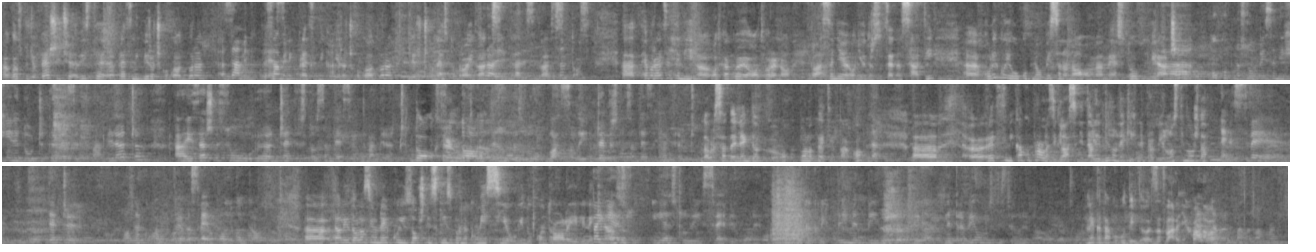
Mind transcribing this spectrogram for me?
A, Gospođo Pešić, vi ste predsednik biračkog odbora, Zamenik predsednik. zamenik predsednika biračkog odbora, biračko mesto broj 20, Broj 28. 28. A, Evo recite mi, a, od kako je otvoreno glasanje, od jutros od 7 sati, a, koliko je ukupno upisano na ovom mestu birača? A, ukupno su upisani 1042 birača, a izašli su e, 482 birača. Do ovog trenutka. Do ovog trenutka su glasali 482 birača. Dobro, sada je negde oko pola pet, je li tako? Da. A, recite mi kako prolazi glasanje? Da li je bilo nekih nepravilnosti možda? Ne, sve teče onako kako treba, sve je pod kontrolom. A, da li je dolazio neko iz opštinske izborne komisije u vidu kontrole ili neki Pa nadzor? jesu, jesu i sve je bilo u redu. Nikakvih primetbi, nikakvih nepravilnosti, sve u redu. neka tako budi do zatvaranja. Hvala vam. Hvala vam.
